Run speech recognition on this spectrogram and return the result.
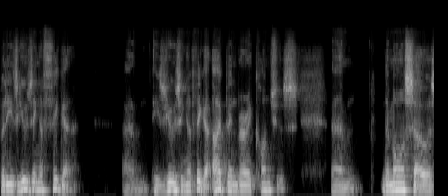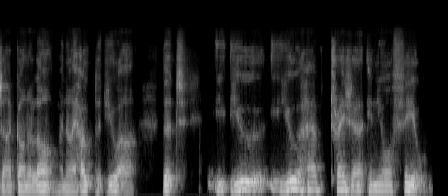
But he's using a figure. Um, he's using a figure. I've been very conscious, um, the more so as I've gone along, and I hope that you are, that you you have treasure in your field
